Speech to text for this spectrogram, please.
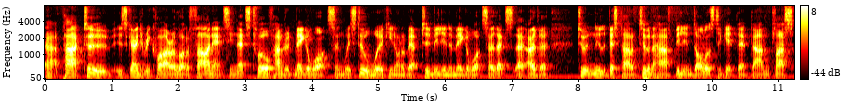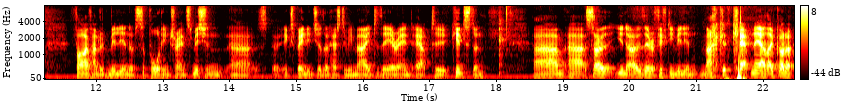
uh, Park 2 is going to require a lot of financing. That's 1,200 megawatts, and we're still working on about 2 million a megawatt. So that's uh, over two, nearly best part of $2.5 billion to get that done, plus 500 million of supporting transmission uh, expenditure that has to be made to there and out to Kidston. Um, uh, so, you know, they're a 50 million market cap now. They've got a,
